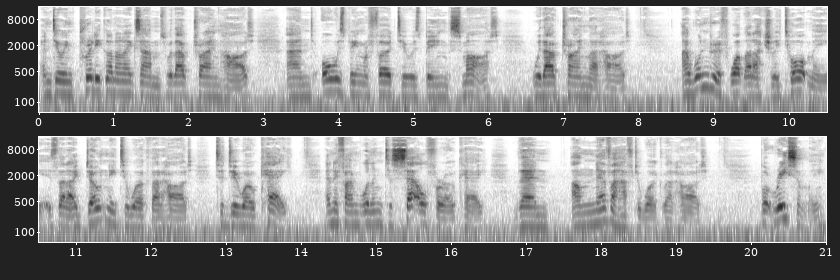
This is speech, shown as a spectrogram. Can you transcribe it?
and doing pretty good on exams without trying hard and always being referred to as being smart without trying that hard. I wonder if what that actually taught me is that I don't need to work that hard to do okay. And if I'm willing to settle for okay, then I'll never have to work that hard. But recently,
